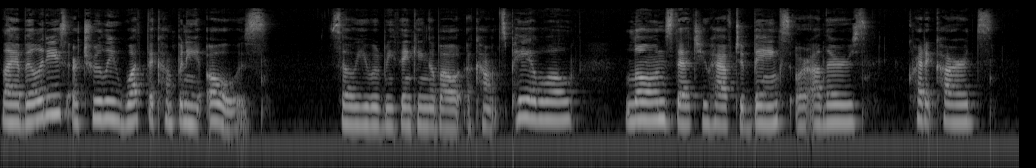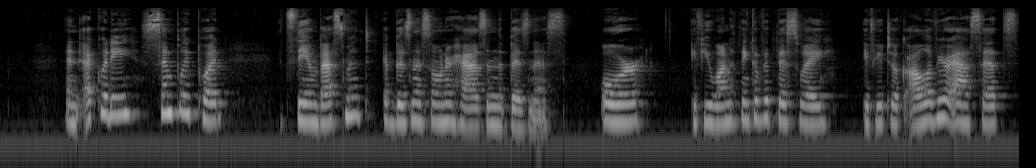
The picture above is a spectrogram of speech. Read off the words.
Liabilities are truly what the company owes. So you would be thinking about accounts payable, loans that you have to banks or others, credit cards. And equity, simply put, it's the investment a business owner has in the business. Or, if you want to think of it this way, if you took all of your assets,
